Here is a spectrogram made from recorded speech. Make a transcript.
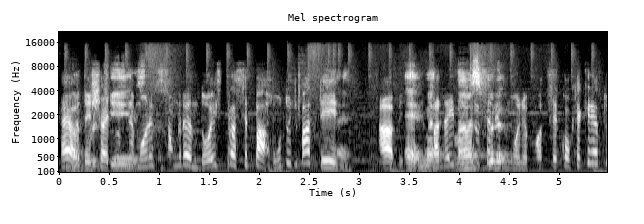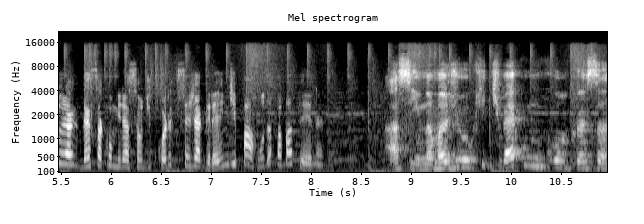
É, eu é deixaria porque... os demônios que são grandões para ser parrudo de bater, é. Sabe? É, mas, mas daí não mas por... demônio, pode ser qualquer criatura dessa combinação de cor que seja grande e parruda para bater, né? Assim, não, mas eu digo, o que tiver com, com, com essa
